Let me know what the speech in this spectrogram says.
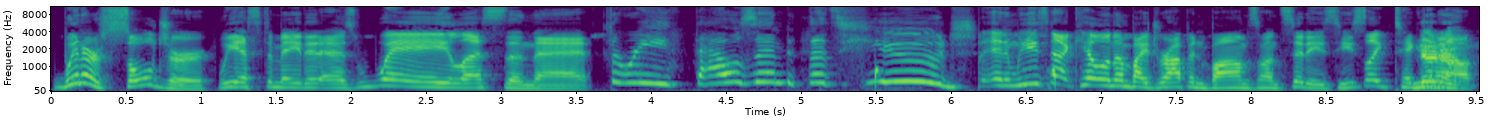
Winter Soldier, we estimated as way less than that. 3,000? That's huge. And he's not killing them by dropping bombs on cities. He's like taking No, them no. out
